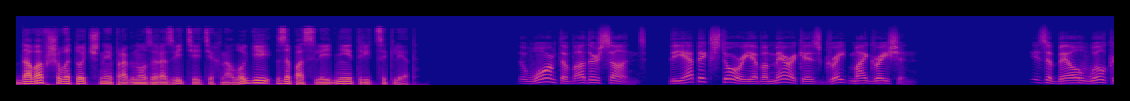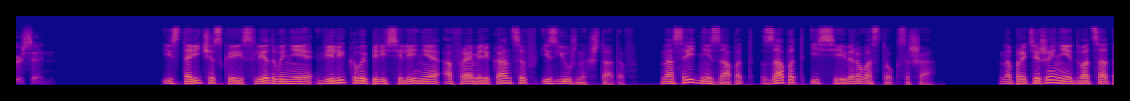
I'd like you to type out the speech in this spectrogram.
дававшего точные прогнозы развития технологий за последние 30 лет. The warmth of other suns. The epic story of America's great migration. Isabel Wilkerson. Историческое исследование великого переселения афроамериканцев из Южных Штатов на Средний Запад, Запад и Северо-Восток США. На протяжении 20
